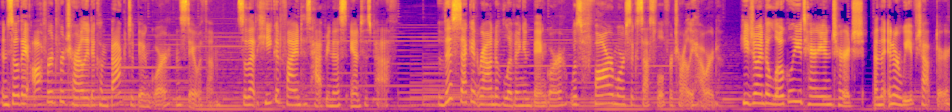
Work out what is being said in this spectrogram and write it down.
And so they offered for Charlie to come back to Bangor and stay with them, so that he could find his happiness and his path. This second round of living in Bangor was far more successful for Charlie Howard. He joined a local Unitarian church and the Interweave chapter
